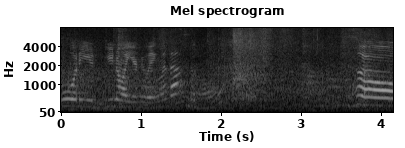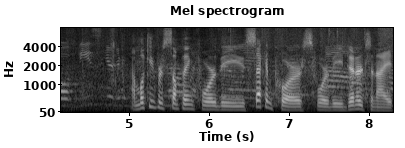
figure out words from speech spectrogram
What do you do? You know what you're doing with that? So. I'm looking for something for the second course for the dinner tonight,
